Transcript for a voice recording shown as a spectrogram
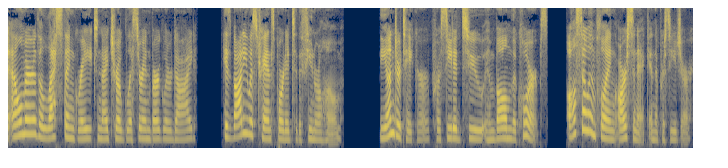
Elmer, the less than great nitroglycerin burglar, died, his body was transported to the funeral home. The undertaker proceeded to embalm the corpse, also employing arsenic in the procedure.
